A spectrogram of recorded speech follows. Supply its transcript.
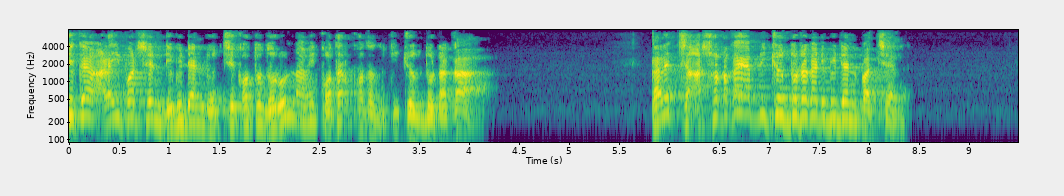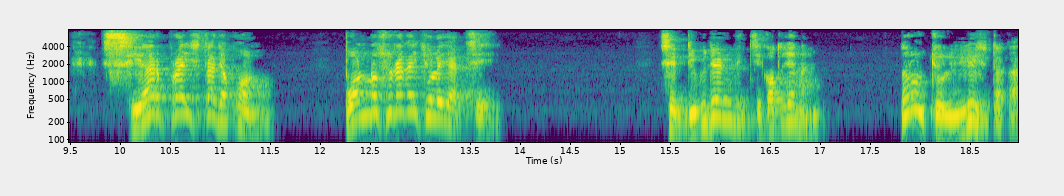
থেকে আড়াই পার্সেন্ট ডিভিডেন্ড হচ্ছে কত? ধরুন আমি কথার কথা দিচ্ছি, চোদ্দ টাকা। তাহলে চারশো টাকায় আপনি চোদ্দ টাকা ডিভিডেন্ড পাচ্ছেন। শেয়ার প্রাইসটা যখন পনেরোশো টাকায় চলে যাচ্ছে, সে ডিভিডেন্ড দিচ্ছে কত জানা ধরুন চল্লিশ টাকা।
